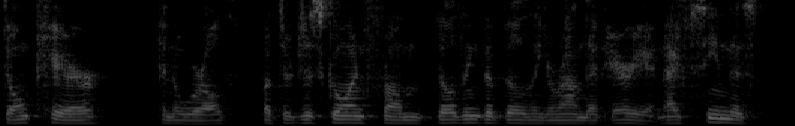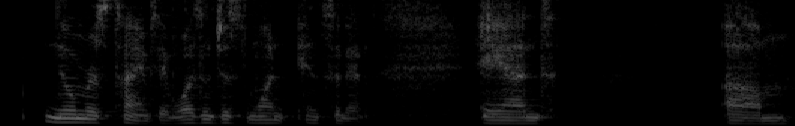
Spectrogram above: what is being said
don't care in the world, but they're just going from building to building around that area. And I've seen this numerous times. It wasn't just one incident, and um,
